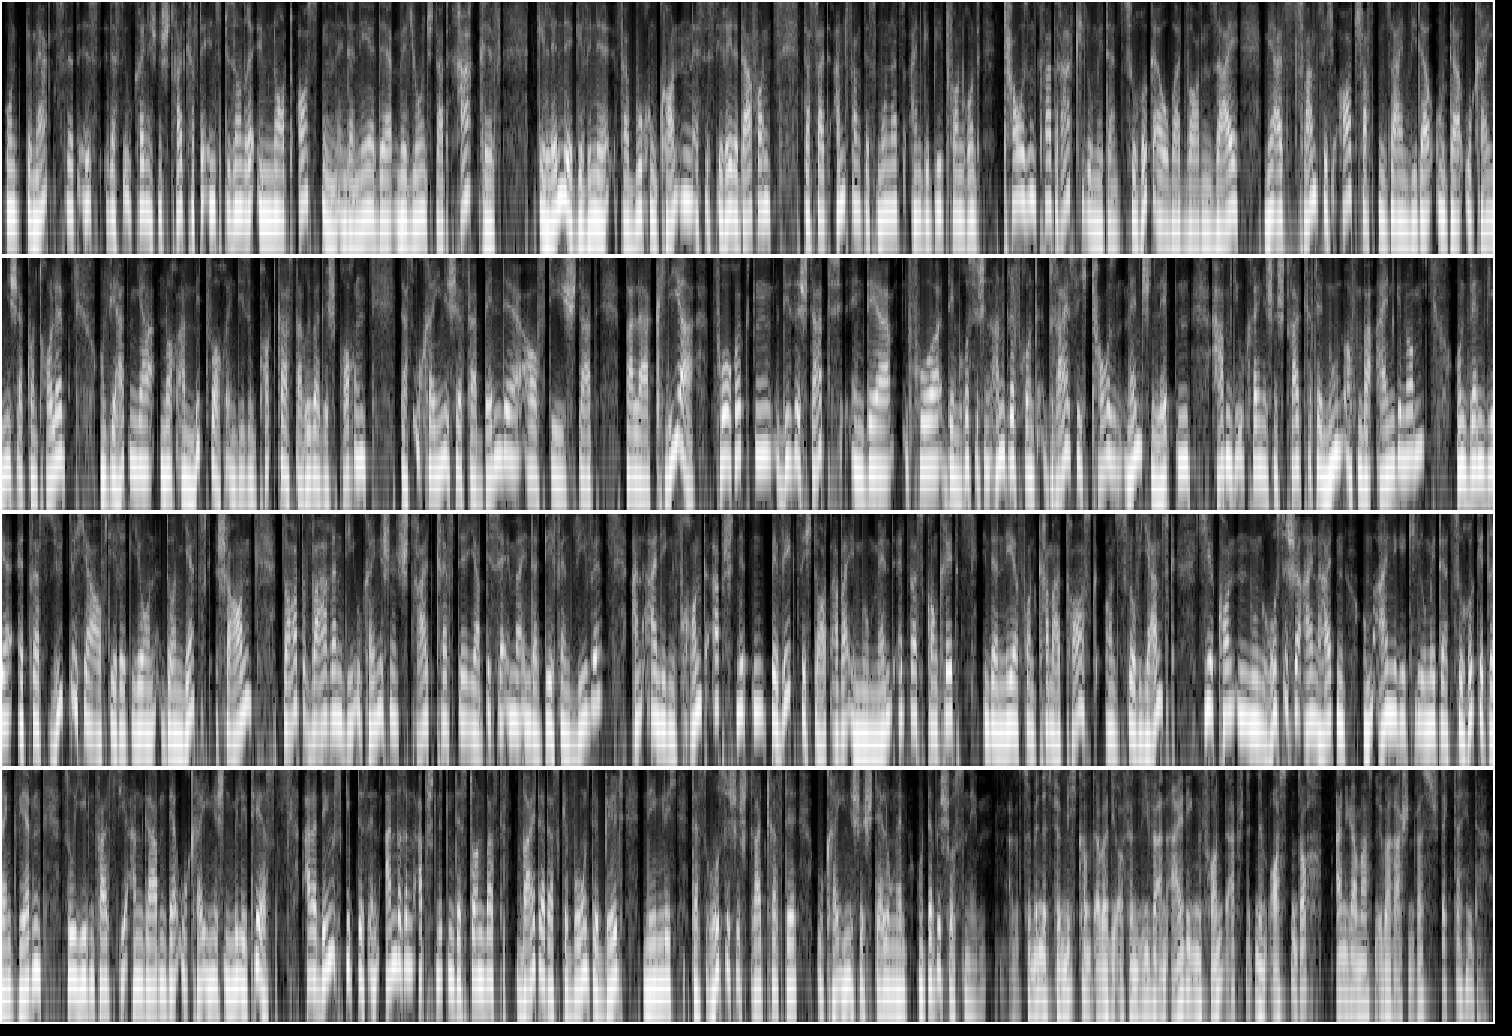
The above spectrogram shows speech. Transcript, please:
Und bemerkenswert ist, dass die ukrainischen Streitkräfte insbesondere im Nordosten in der Nähe der Millionenstadt Kharkiv Geländegewinne verbuchen konnten. Es ist die Rede davon, dass seit Anfang des Monats ein Gebiet von rund 1000 Quadratkilometern zurückerobert worden sei. Mehr als 20 Ortschaften seien wieder unter ukrainischer Kontrolle. Und wir hatten ja noch am Mittwoch Mittwoch in diesem Podcast darüber gesprochen, dass ukrainische Verbände auf die Stadt Balaklia vorrückten. Diese Stadt, in der vor dem russischen Angriff rund 30.000 Menschen lebten, haben die ukrainischen Streitkräfte nun offenbar eingenommen. Und wenn wir etwas südlicher auf die Region Donetsk schauen, dort waren die ukrainischen Streitkräfte ja bisher immer in der Defensive. An einigen Frontabschnitten bewegt sich dort aber im Moment etwas konkret in der Nähe von Kramatorsk und Sloviansk. Hier konnten nun russische Einheiten um einige Kilometer zurückgedrängt werden, so jedenfalls die Angaben der ukrainischen Militärs. Allerdings gibt es in anderen Abschnitten des Donbass weiter das gewohnte Bild, nämlich dass russische Streitkräfte ukrainische Stellungen unter Beschuss nehmen. Also zumindest für mich kommt aber die Offensive an einigen Frontabschnitten im Osten doch einigermaßen überraschend. Was steckt dahinter?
